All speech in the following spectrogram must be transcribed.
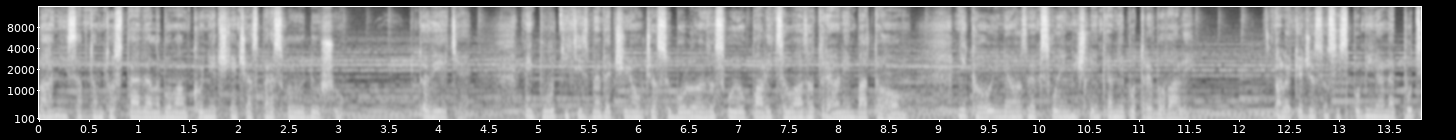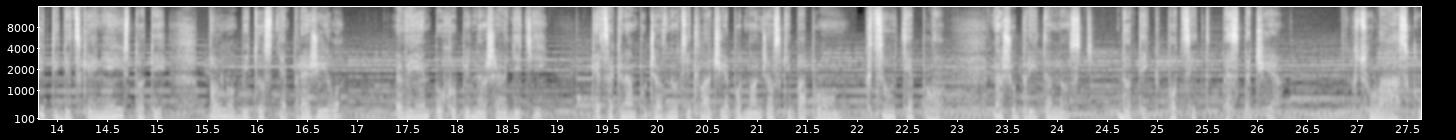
Bahní sa v tomto stave, lebo mám konečne čas pre svoju dušu. To viete, my pútnici sme väčšinou času boli len so svojou palicou a zotrhaným batohom. Nikoho iného sme k svojim myšlienkam nepotrebovali. Ale keďže som si spomínané pocity detskej neistoty plno bytostne prežil, viem pochopiť naše deti, keď sa k nám počas noci tlačia pod manželský paplón. Chcú teplo, našu prítomnosť, dotyk, pocit bezpečia. Chcú lásku.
